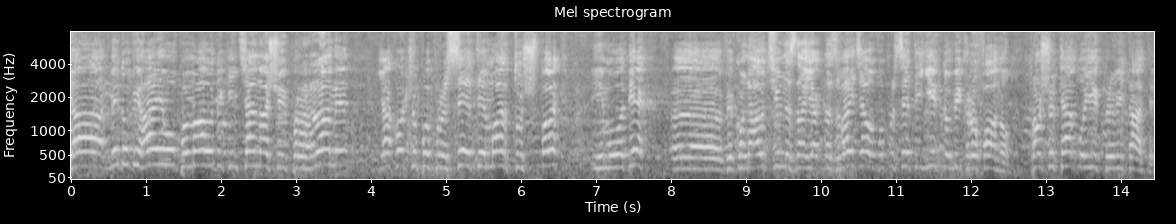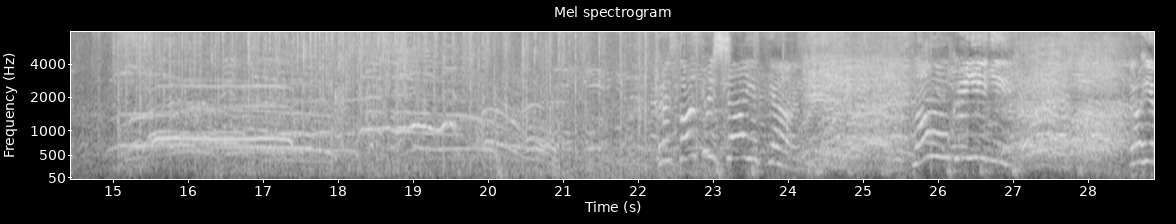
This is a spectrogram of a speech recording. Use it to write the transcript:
Я, ми добігаємо помалу до кінця нашої програми. Я хочу попросити Марту Шпак і молодих е, виконавців, не знаю як називається, але попросити їх до мікрофону. Прошу тепло їх привітати. Христос хрещається! Слава Україні! Дорогі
